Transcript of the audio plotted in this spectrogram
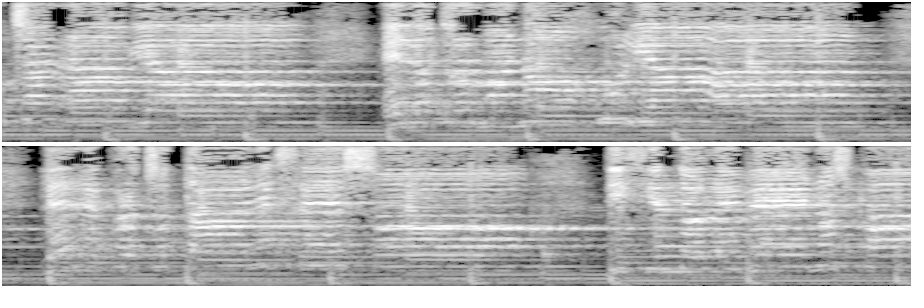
mucha rabia. El otro hermano Julián le reprocho tal exceso, diciéndole menos para.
